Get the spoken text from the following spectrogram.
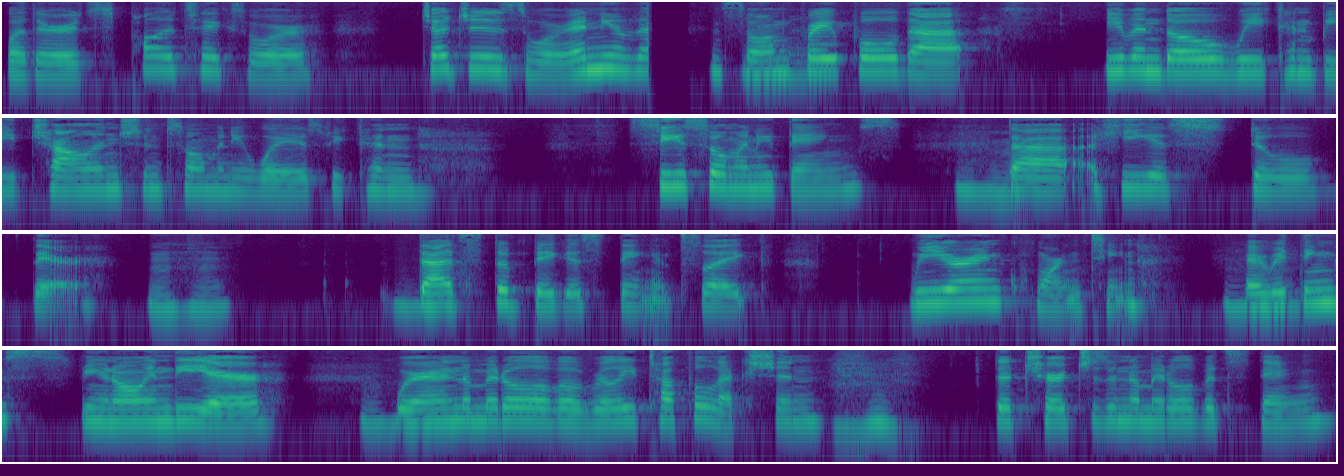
whether it's politics or judges or any of that and so i'm grateful that even though we can be challenged in so many ways we can see so many things mm-hmm. that he is still there. Mm-hmm. That's the biggest thing. It's like we are in quarantine. Mm-hmm. Everything's, you know, in the air. Mm-hmm. We're in the middle of a really tough election. Mm-hmm. the church is in the middle of its thing.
